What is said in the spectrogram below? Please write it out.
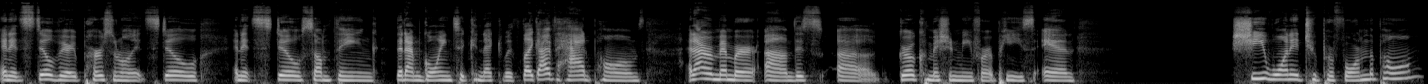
And it's still very personal. It's still and it's still something that I'm going to connect with. Like I've had poems and I remember um, this uh, girl commissioned me for a piece and she wanted to perform the poem.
